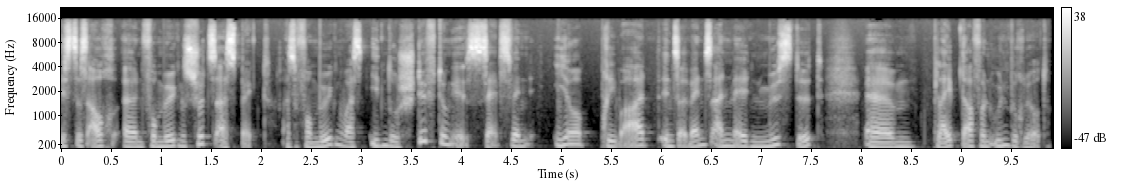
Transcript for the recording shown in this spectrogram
ist das auch ein Vermögensschutzaspekt. Also Vermögen, was in der Stiftung ist, selbst wenn ihr privat Insolvenz anmelden müsstet, ähm, bleibt davon unberührt.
